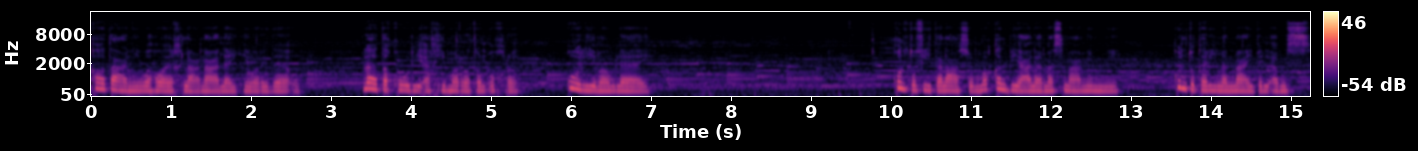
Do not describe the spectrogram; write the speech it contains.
قاطعني وهو يخلعن عليه ورداؤه. لا تقولي أخي مرة أخرى. قولي مولاي. قلت في تلعثم وقلبي على مسمع مني. كنت كريما معي بالأمس.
